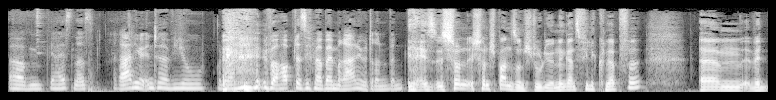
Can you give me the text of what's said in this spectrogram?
ähm, wie heißt denn das, Radiointerview oder überhaupt, dass ich mal beim Radio drin bin. Ja, es ist schon, ist schon spannend, so ein Studio, ne? Ganz viele Knöpfe. Ähm, wenn,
